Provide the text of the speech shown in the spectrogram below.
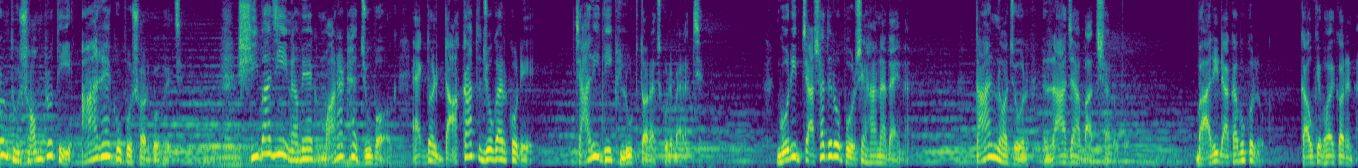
উপরন্তু সম্প্রতি আর এক উপসর্গ হয়েছে। শিবাজি নামে এক মারাঠা যুবক একদল ডাকাত জোগাড় করে চারিদিক লুটতরাজ করে বেড়াচ্ছে। গরিব চাষাদের ওপর সে হানা দেয় না। তার নজর রাজা বাদশার ওপর। বাড়ি ডাকাবুকো লোক, কাউকে ভয় করে না।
